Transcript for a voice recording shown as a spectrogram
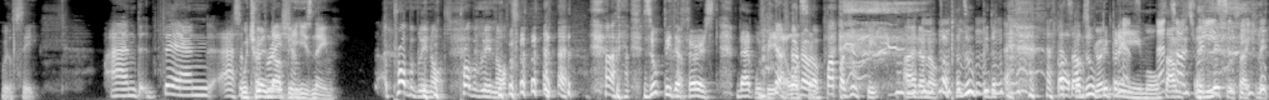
We'll see. And then, as a which will not be his name. Probably not. Probably not. Zuppi the first. That would be awesome. no, no, no. Papa Zuppi. I don't know. Papa Zuppi. The... that Papa sounds Zuppi good. Primo. Yes, that sounds, sounds delicious, actually.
